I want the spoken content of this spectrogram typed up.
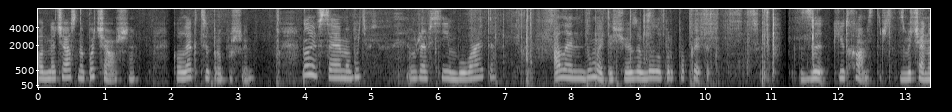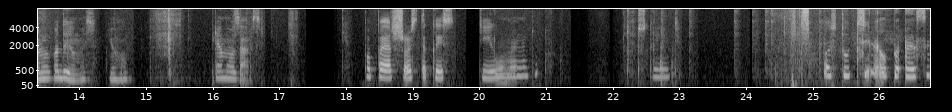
одночасно почавши колекцію про пушин. Ну і все, мабуть, вже всім бувайте. Але не думайте, що я забула про пакетик з Cute Hamsters. Звичайно, ми подивимось його. Прямо зараз. По-перше, ось такий стіл у мене тут. Тут стоять. Ось тут ці ЛПСи.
